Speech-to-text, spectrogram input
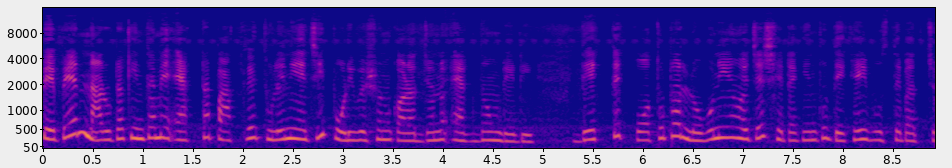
পেঁপের নাড়ুটা কিন্তু আমি একটা পাত্রে তুলে নিয়েছি পরিবেশন করার জন্য একদম রেডি দেখতে কতটা লোভনীয় হয়েছে সেটা কিন্তু দেখেই বুঝতে পারছ।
